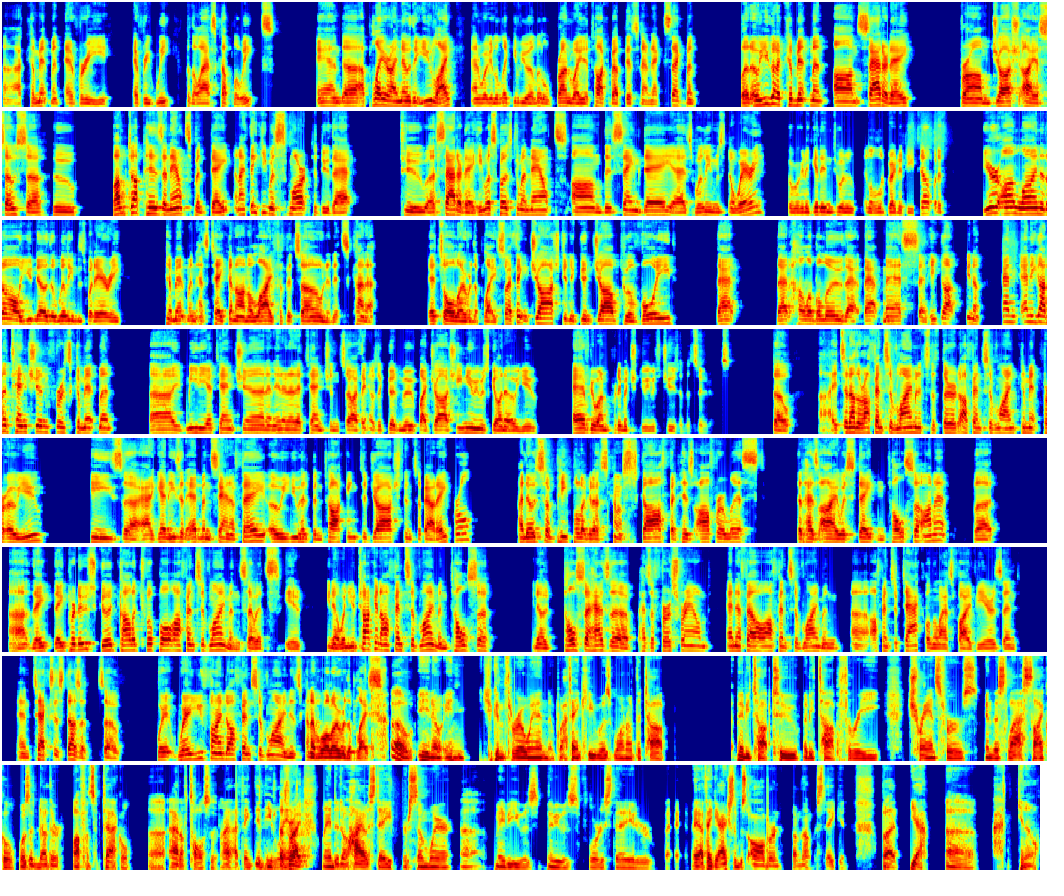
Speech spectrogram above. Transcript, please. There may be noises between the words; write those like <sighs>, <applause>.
uh, a commitment every every week for the last couple of weeks, and uh, a player I know that you like, and we're going to give you a little runway to talk about this in our next segment. But oh, you got a commitment on Saturday from Josh Aisosa, who bumped up his announcement date, and I think he was smart to do that to uh, Saturday. He was supposed to announce on the same day as Williams Nwaneri, who we're going to get into in, in a little greater detail. But if you're online at all, you know the Williams Nwaneri commitment has taken on a life of its own, and it's kind of it's all over the place. So I think Josh did a good job to avoid that that hullabaloo, that that mess, and he got you know, and and he got attention for his commitment, uh, media attention and internet attention. So I think it was a good move by Josh. He knew he was going to OU. Everyone pretty much knew he was choosing the Sooners. So uh, it's another offensive lineman. It's the third offensive line commit for OU. He's uh, again, he's at Edmond Santa Fe. OU had been talking to Josh since about April. I know some people are going to kind of scoff at his offer list that has Iowa State and Tulsa on it, but uh, they they produce good college football offensive linemen. So it's you, you know when you're talking offensive linemen, Tulsa, you know Tulsa has a has a first round NFL offensive lineman, uh, offensive tackle in the last five years, and and Texas doesn't. So where where you find offensive line is kind of all over the place. Oh, you know, and you can throw in. I think he was one of the top maybe top two, maybe top three transfers in this last cycle was another offensive tackle uh, out of Tulsa. I, I, think didn't he land, That's right. landed Ohio State or somewhere? Uh, maybe he was maybe it was Florida State or I think it actually was Auburn if I'm not mistaken. But yeah, uh, you know,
